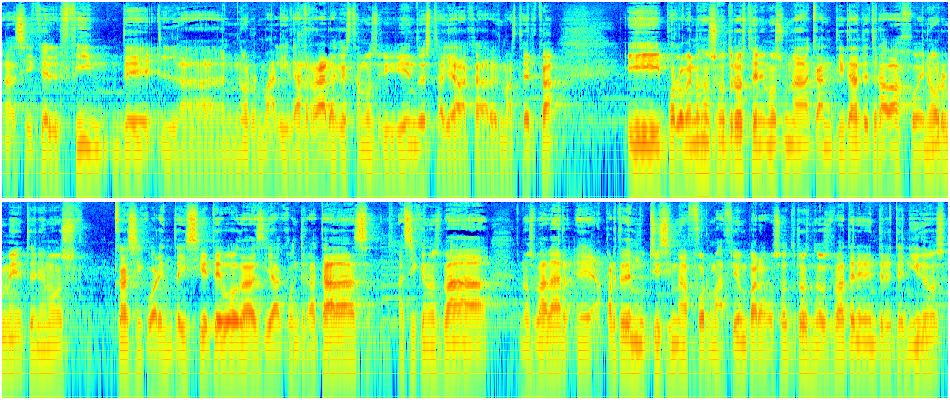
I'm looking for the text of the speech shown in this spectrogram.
así que el fin de la normalidad rara que estamos viviendo está ya cada vez más cerca. Y por lo menos nosotros tenemos una cantidad de trabajo enorme, tenemos casi 47 bodas ya contratadas, así que nos va, nos va a dar, eh, aparte de muchísima formación para vosotros, nos va a tener entretenidos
